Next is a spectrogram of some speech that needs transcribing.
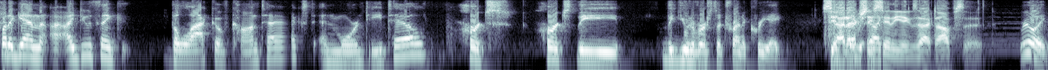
But again, I, I do think the lack of context and more detail hurts hurts the the universe they're trying to create. See, I'd actually like- say the exact opposite. Really?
